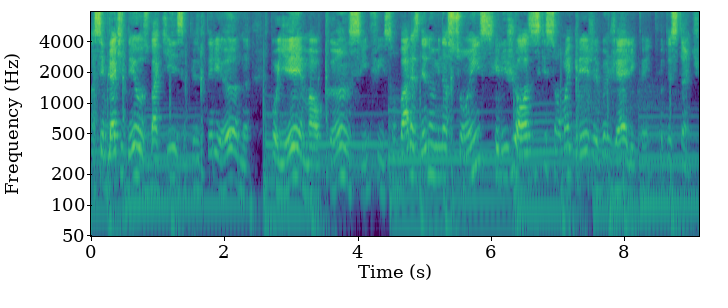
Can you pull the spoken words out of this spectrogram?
Assembleia de Deus, Batista, Presbiteriana, Poema, Alcance, enfim, são várias denominações religiosas que são uma igreja evangélica e protestante.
